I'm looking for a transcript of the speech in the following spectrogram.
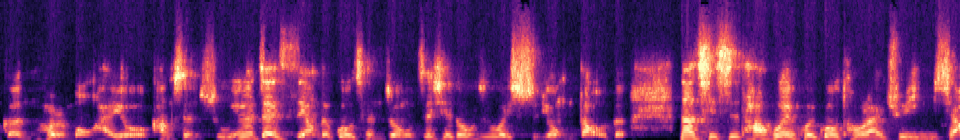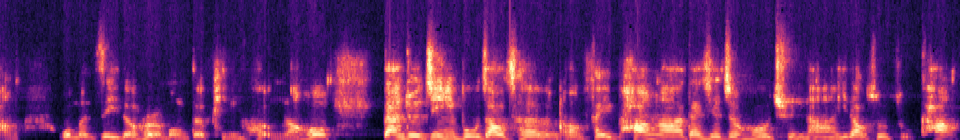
跟荷尔蒙，还有抗生素。因为在饲养的过程中，这些都是会使用到的。那其实它会回过头来去影响。我们自己的荷尔蒙的平衡，然后当然就进一步造成呃肥胖啊、代谢症候群啊、胰岛素阻抗，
